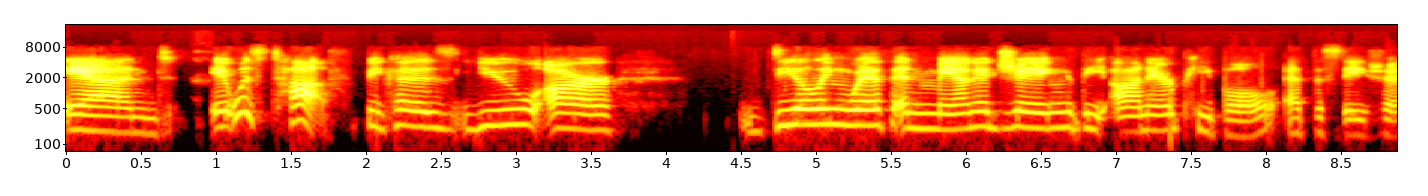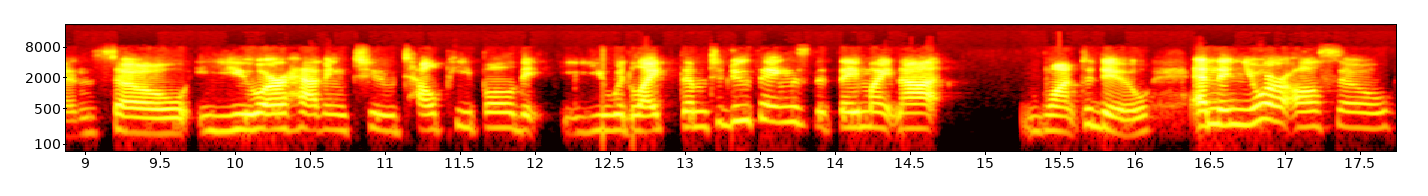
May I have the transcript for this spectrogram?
And it was tough because you are dealing with and managing the on air people at the station. So you are having to tell people that you would like them to do things that they might not want to do. And then you're also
